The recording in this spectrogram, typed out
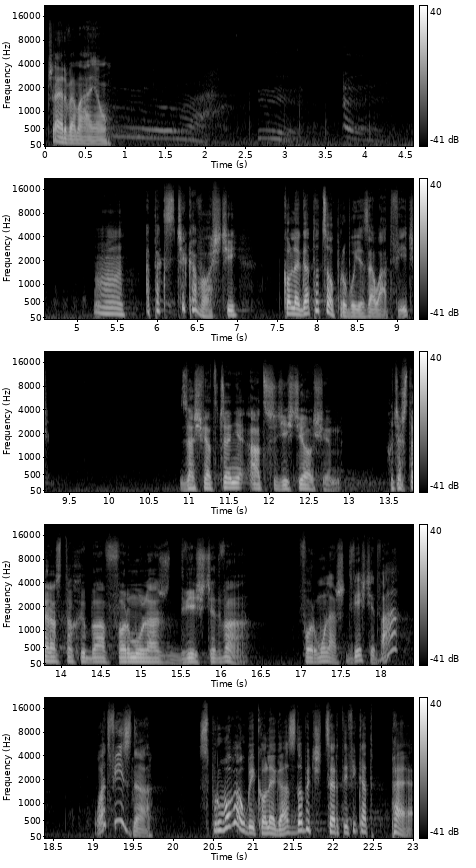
Przerwę mają. Hmm, a tak z ciekawości, kolega to co próbuje załatwić? Zaświadczenie A38. Chociaż teraz to chyba formularz 202. Formularz 202? Łatwizna. Spróbowałby kolega zdobyć certyfikat P.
